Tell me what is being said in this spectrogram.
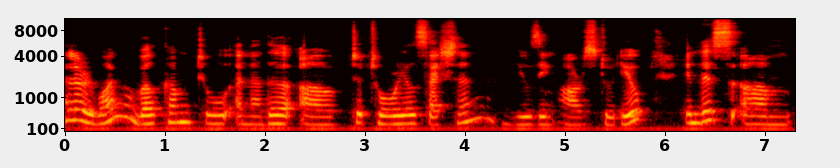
Hello everyone, welcome to another uh, tutorial session using RStudio. In this um,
